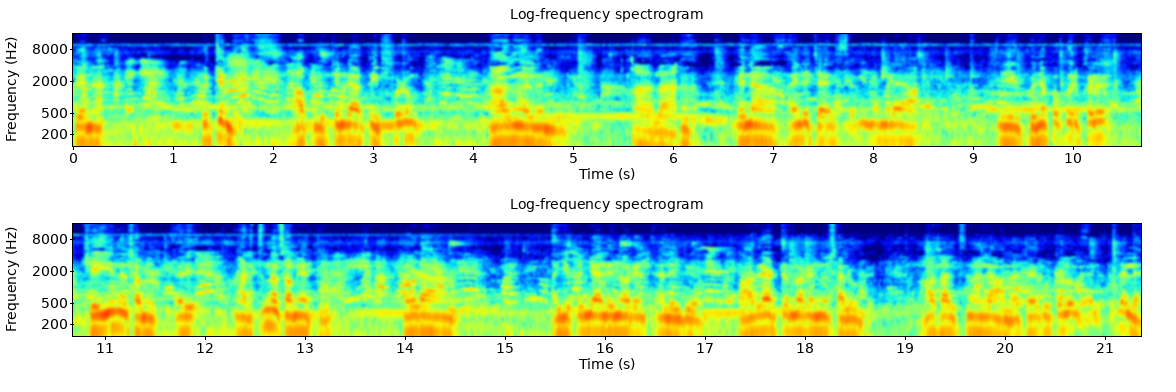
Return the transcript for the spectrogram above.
പിന്നെ പുറ്റുണ്ട് ആ പുറ്റിന്റെ അകത്ത് ഇപ്പോഴും നാഗങ്ങളിൽ ആ. പിന്നെ അതിന്റെ നമ്മളെ ഈ കുഞ്ഞപ്പക്കുരുക്കൾ ചെയ്യുന്ന സമയത്ത് നടത്തുന്ന സമയത്ത് അവിടെ അയ്യപ്പഞ്ചാലി എന്ന് പറയുന്ന അല്ല ഇത് പാതിരാട്ട് എന്ന് പറയുന്ന സ്ഥലമുണ്ട്. ആ സ്ഥലത്ത് നല്ല അന്നത്തെ കുട്ടികൾ ഇതല്ലേ?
